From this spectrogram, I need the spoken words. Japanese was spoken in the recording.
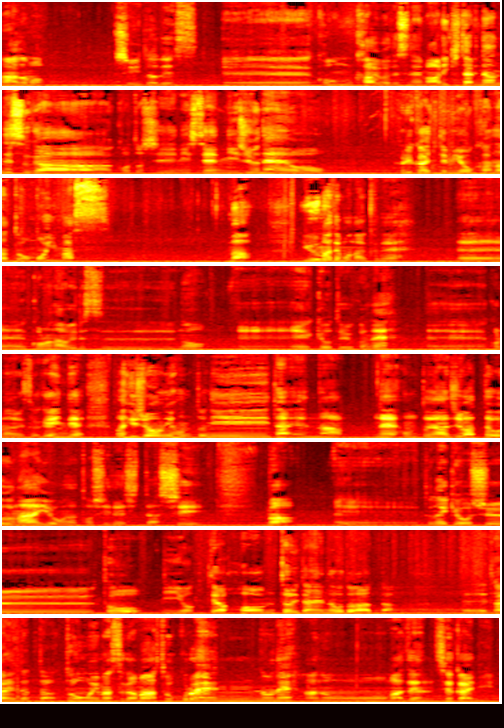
あどうも。シータです、えー今回はですね、まあ、ありきたりなんですが今年2020年を振り返ってみようかなと思います。まあ言うまでもなくね、えーコロナウイルスの、えー影響というかね、えコロナウイルスが原因で、まあ、非常に本当に大変なね本当に味わったことないような年でしたしまあえーとね業種等によっては本当に大変なことがあった、えー大変だったと思いますがまあそこら辺のねあのーまあ全世界に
